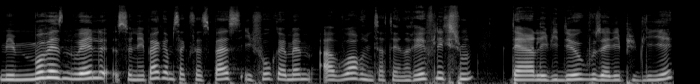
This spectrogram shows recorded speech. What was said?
mais mauvaise nouvelle, ce n'est pas comme ça que ça se passe. Il faut quand même avoir une certaine réflexion derrière les vidéos que vous allez publier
